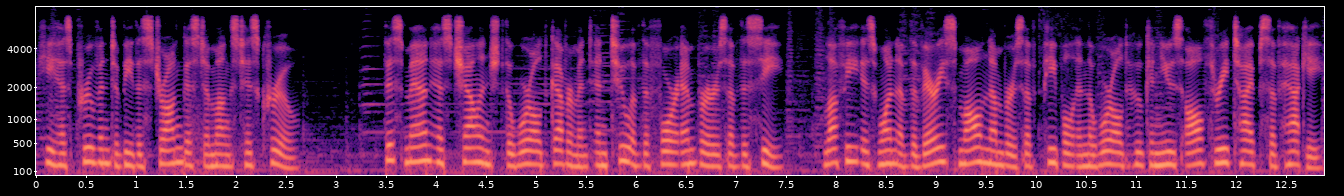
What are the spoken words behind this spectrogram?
he has proven to be the strongest amongst his crew. This man has challenged the world government and two of the four emperors of the sea, Luffy is one of the very small numbers of people in the world who can use all three types of haki.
